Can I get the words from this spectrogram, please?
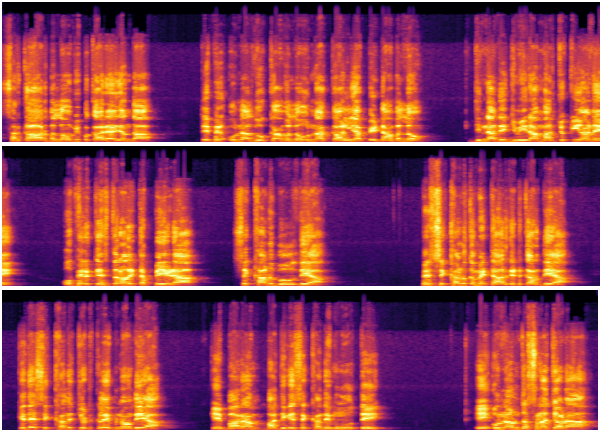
ਸਰਕਾਰ ਵੱਲੋਂ ਵੀ ਪੁਕਾਰਿਆ ਜਾਂਦਾ ਤੇ ਫਿਰ ਉਹਨਾਂ ਲੋਕਾਂ ਵੱਲੋਂ, ਉਹਨਾਂ ਕਾਲੀਆਂ ਭੇਡਾਂ ਵੱਲੋਂ ਜਿਨ੍ਹਾਂ ਦੇ ਜ਼ਮੀਰਾਂ ਮਰ ਚੁੱਕੀਆਂ ਨੇ, ਉਹ ਫਿਰ ਕਿਸ ਤਰ੍ਹਾਂ ਦੇ ਟੱਪੇ ਜਿਹੜਾ ਸਿੱਖਾਂ ਨੂੰ ਬੋਲਦੇ ਆ। ਫਿਰ ਸਿੱਖਾਂ ਨੂੰ ਕਿਵੇਂ ਟਾਰਗੇਟ ਕਰਦੇ ਆ? ਕਿਤੇ ਸਿੱਖਾਂ ਦੇ ਚੁਟਕਲੇ ਬਣਾਉਂਦੇ ਆ? ਕਿ 12 ਵੱਜ ਗਏ ਸਿੱਖਾਂ ਦੇ ਮੂੰਹ ਉੱਤੇ। ਇਹ ਉਹਨਾਂ ਨੂੰ ਦੱਸਣਾ ਚਾਹਣਾ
